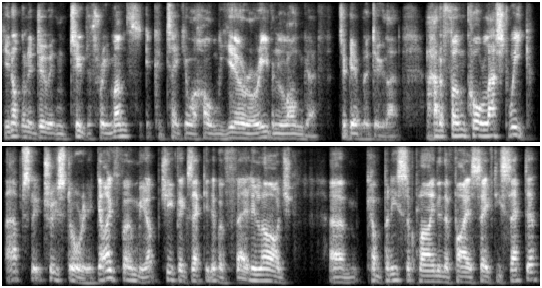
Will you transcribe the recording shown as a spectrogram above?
You're not going to do it in two to three months. It could take you a whole year or even longer to be able to do that. I had a phone call last week, absolute true story. A guy phoned me up, chief executive of a fairly large um, company supplying in the fire safety sector.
